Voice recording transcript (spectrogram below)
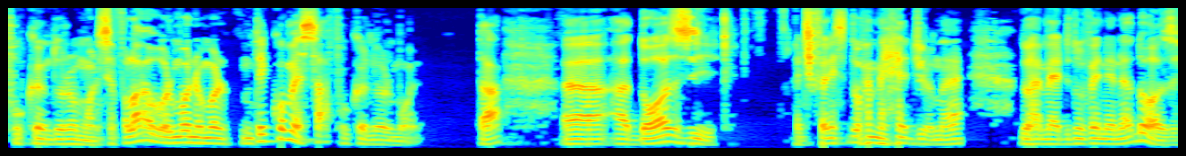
focando no hormônio. Você fala, ah, hormônio, hormônio. Não tem que começar focando no hormônio, tá? Uh, a dose, a diferença do remédio, né? Do remédio do veneno é a dose.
